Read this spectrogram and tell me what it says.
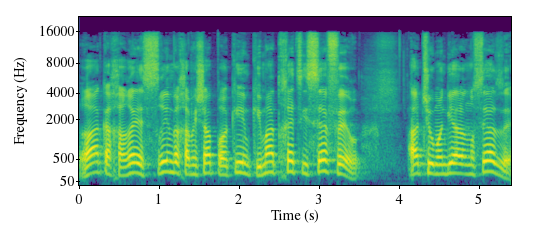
רק אחרי 25 פרקים, כמעט חצי ספר, עד שהוא מגיע לנושא הזה.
